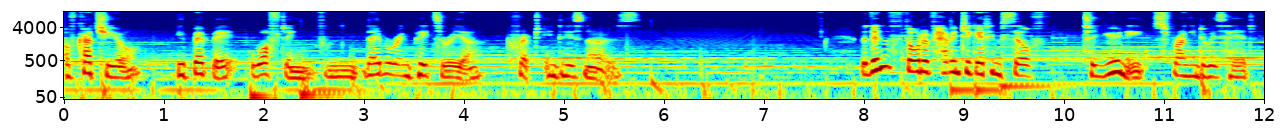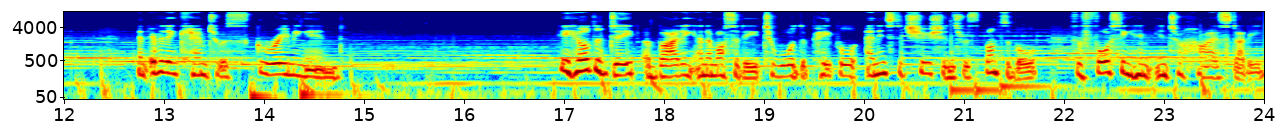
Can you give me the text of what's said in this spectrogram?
of cacio e pepe wafting from the neighbouring pizzeria crept into his nose. But then the thought of having to get himself to uni sprung into his head, and everything came to a screaming end. He held a deep, abiding animosity toward the people and institutions responsible for forcing him into higher study.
